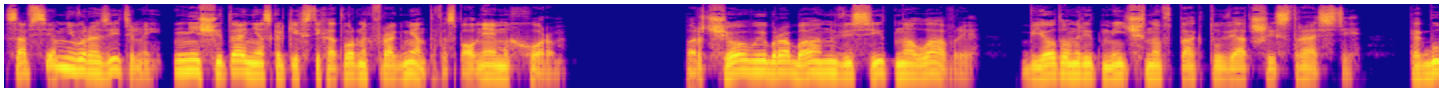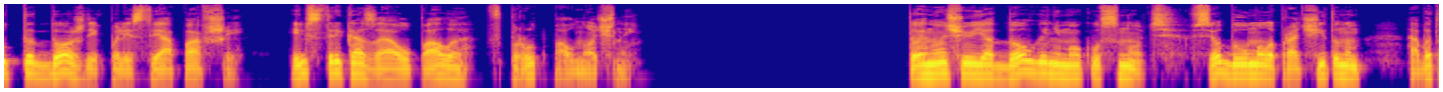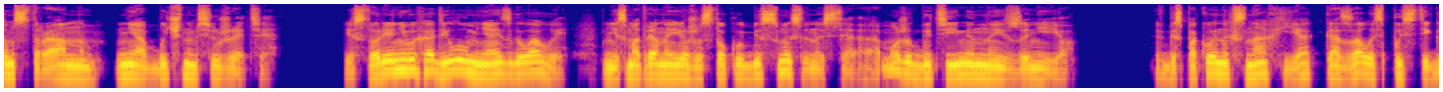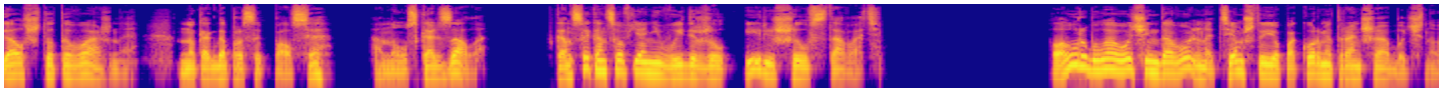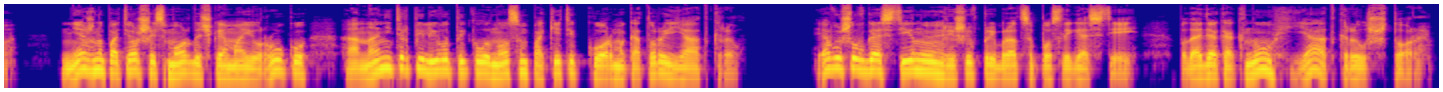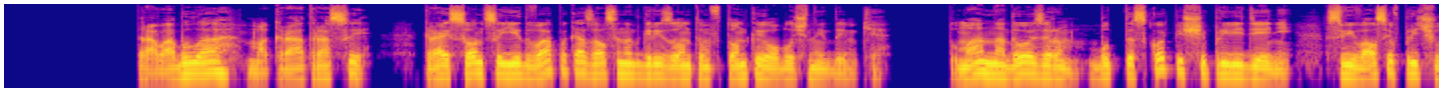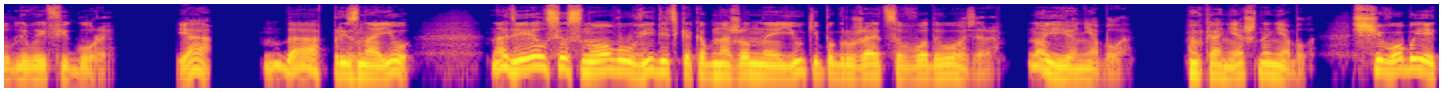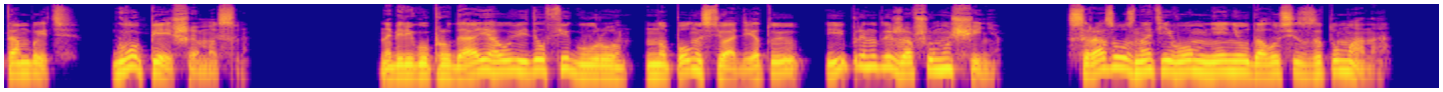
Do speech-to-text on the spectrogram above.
Совсем невыразительной, не считая нескольких стихотворных фрагментов, исполняемых хором. Парчевый барабан висит на лавре, бьет он ритмично в такт увядшей страсти, как будто дождик по листве опавший, или стрекоза упала в пруд полночный. Той ночью я долго не мог уснуть, все думал о прочитанном, об этом странном, необычном сюжете. История не выходила у меня из головы, несмотря на ее жестокую бессмысленность, а может быть именно из-за нее. В беспокойных снах я, казалось, постигал что-то важное, но когда просыпался, оно ускользало. В конце концов я не выдержал и решил вставать. Лаура была очень довольна тем, что ее покормят раньше обычного. Нежно потершись мордочкой о мою руку, она нетерпеливо тыкала носом пакетик корма, который я открыл. Я вышел в гостиную, решив прибраться после гостей. Подойдя к окну, я открыл шторы. Трава была мокра от росы. Край солнца едва показался над горизонтом в тонкой облачной дымке. Туман над озером, будто скопище привидений, свивался в причудливые фигуры. Я, да, признаю, надеялся снова увидеть, как обнаженная Юки погружается в воды озера, но ее не было. Конечно, не было. С чего бы ей там быть? Глупейшая мысль. На берегу пруда я увидел фигуру, но полностью одетую и принадлежавшую мужчине. Сразу узнать его мне не удалось из-за тумана.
